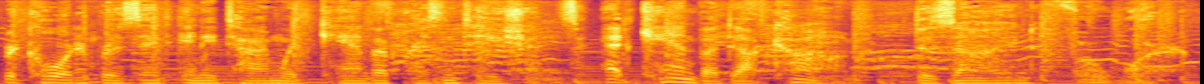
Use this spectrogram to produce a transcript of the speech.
Record and present anytime with Canva presentations at canva.com. Designed for work.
